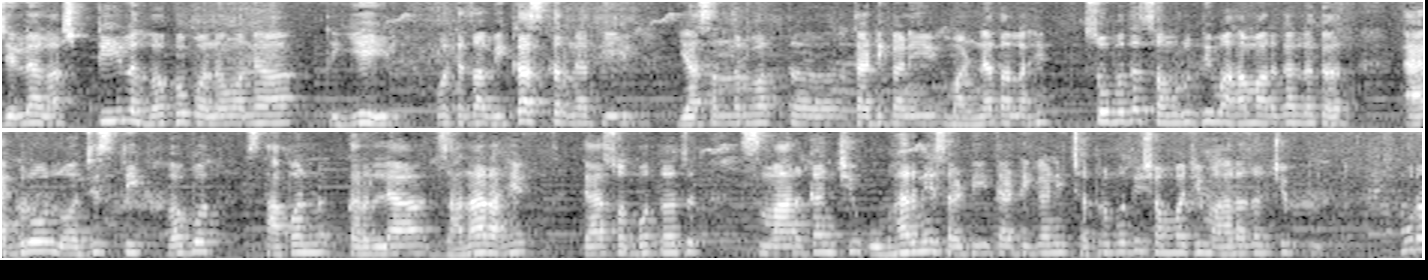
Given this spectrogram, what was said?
जिल्ह्याला स्टील हब बनवण्यात येईल व त्याचा विकास करण्यात येईल या संदर्भात त्या ठिकाणी मांडण्यात आलं आहे. सोबतच समृद्धी महामार्गालगत ॲग्रो लॉजिस्टिक हब स्थापन करल्या जाणार आहे. त्यासोबतच स्मारकांची उभारणीसाठी त्या ठिकाणी छत्रपती संभाजी महाराजांचे पूर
